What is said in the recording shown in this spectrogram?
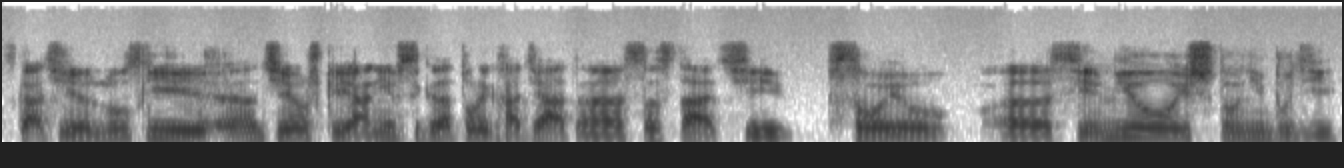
сказать, русские э, девушки, они всегда только хотят э, создать свою семью и что-нибудь,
